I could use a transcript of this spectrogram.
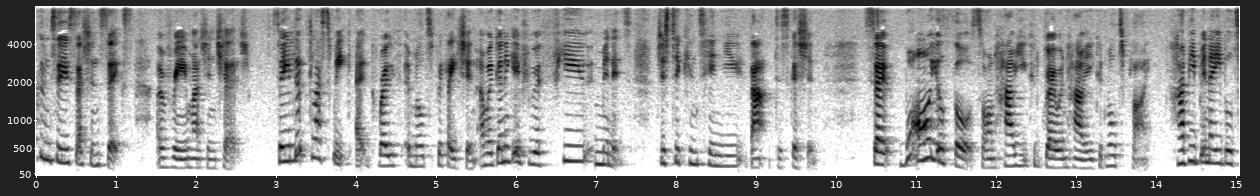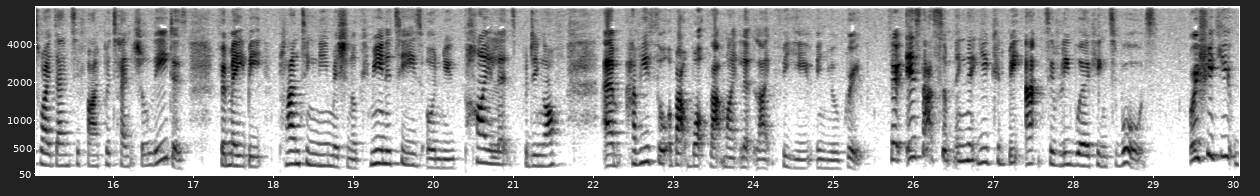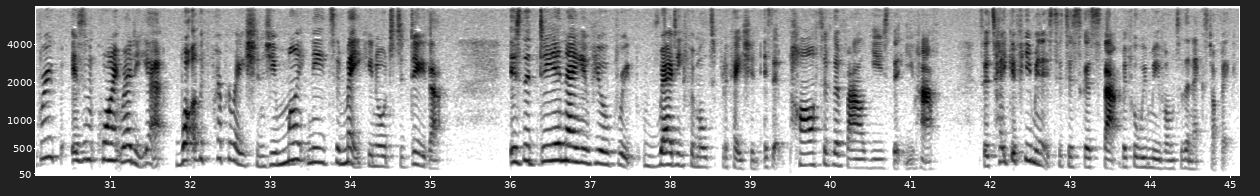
to session six of Reimagine Church. So you looked last week at growth and multiplication, and we're going to give you a few minutes just to continue that discussion. So, what are your thoughts on how you could grow and how you could multiply? Have you been able to identify potential leaders for maybe planting new missional communities or new pilots putting off? Um, have you thought about what that might look like for you in your group? So, is that something that you could be actively working towards? Or if your group isn't quite ready yet, what are the preparations you might need to make in order to do that? Is the DNA of your group ready for multiplication? Is it part of the values that you have? So take a few minutes to discuss that before we move on to the next topic.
